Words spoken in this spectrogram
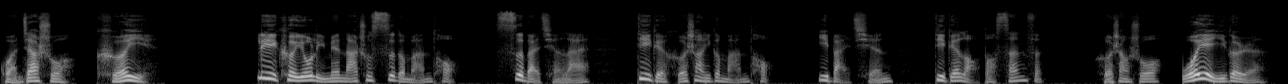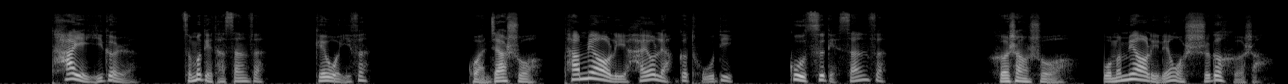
管家说：“可以。”立刻由里面拿出四个馒头，四百钱来，递给和尚一个馒头，一百钱递给老道三份。和尚说。我也一个人，他也一个人，怎么给他三份？给我一份。管家说：“他庙里还有两个徒弟，故此给三份。”和尚说：“我们庙里连我十个和尚，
